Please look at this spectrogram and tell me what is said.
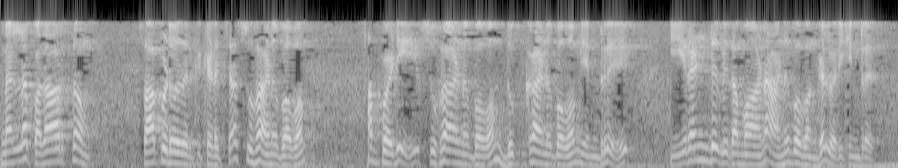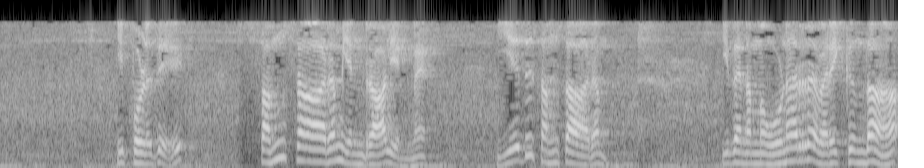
நல்ல பதார்த்தம் சாப்பிடுவதற்கு கிடைச்சா சுக அனுபவம். அப்படி சுக அனுபவம் துக்க அனுபவம் என்று இரண்டு விதமான அனுபவங்கள் வருகின்றது. இப்பொழுது சம்சாரம் என்றால் என்ன? எது சம்சாரம்? இதை நம்ம உணர்ற வரைக்கும் தான்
